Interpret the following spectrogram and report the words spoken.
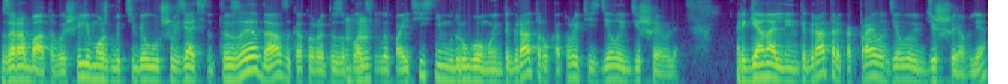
зарабатываешь. Или, может быть, тебе лучше взять это ТЗ, да, за которое ты заплатил, uh-huh. и пойти с ним к другому интегратору, который тебе сделает дешевле. Региональные интеграторы, как правило, делают дешевле,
